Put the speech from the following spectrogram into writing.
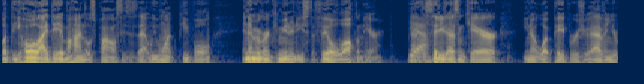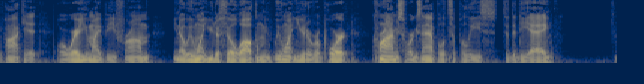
But the whole idea behind those policies is that we want people in immigrant communities to feel welcome here. That the city doesn't care, you know, what papers you have in your pocket or where you might be from. You know, we want you to feel welcome. We, we want you to report crimes, for example, to police, to the DA.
